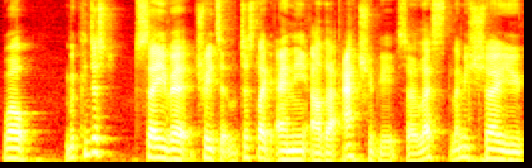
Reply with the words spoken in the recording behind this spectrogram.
Well, we can just save it, treat it just like any other attribute. So let's let me show you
